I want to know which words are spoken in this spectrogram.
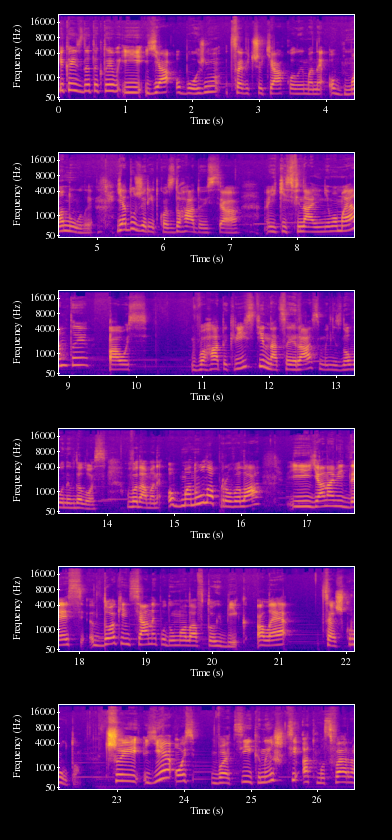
якийсь детектив, і я обожнюю це відчуття, коли мене обманули. Я дуже рідко здогадуюся якісь фінальні моменти. А ось вагати Крісті на цей раз мені знову не вдалося. Вона мене обманула, провела, і я навіть десь до кінця не подумала в той бік. Але це ж круто. Чи є ось в цій книжці атмосфера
